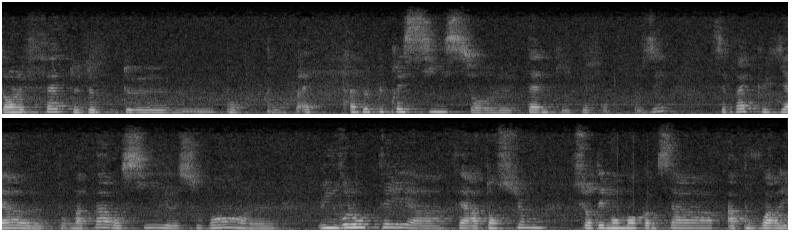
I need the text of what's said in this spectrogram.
dans le fait de, de pour, pour, être un peu plus précis sur le thème qui était proposé, c'est vrai qu'il y a euh, pour ma part aussi souvent une volonté à faire attention sur des moments comme ça, à pouvoir les.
